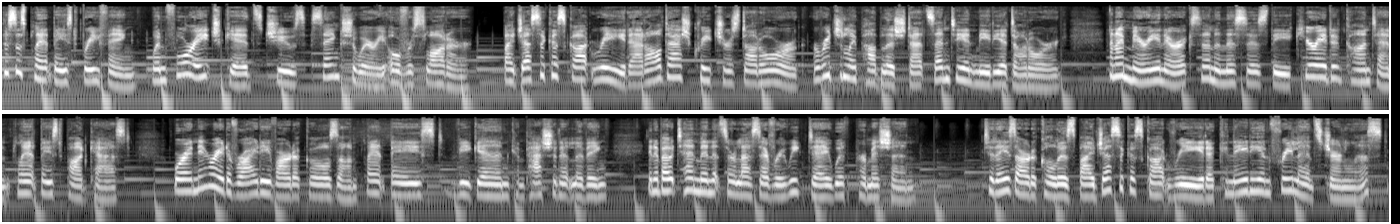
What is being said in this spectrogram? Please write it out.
This is Plant Based Briefing When 4 H Kids Choose Sanctuary Over Slaughter by Jessica Scott Reid at all creatures.org, originally published at sentientmedia.org. And I'm Marian Erickson, and this is the curated content plant based podcast where I narrate a variety of articles on plant based, vegan, compassionate living in about 10 minutes or less every weekday with permission. Today's article is by Jessica Scott Reid, a Canadian freelance journalist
